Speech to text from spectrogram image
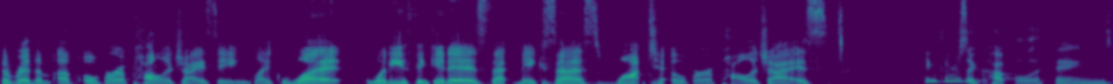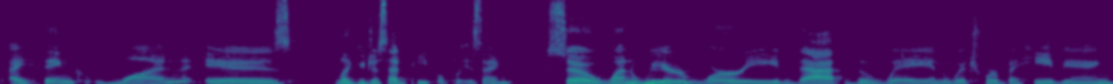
the rhythm of over apologizing like what what do you think it is that makes us want to over apologize I think there's a couple of things. I think one is, like you just said, people pleasing. So when mm-hmm. we're worried that the way in which we're behaving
